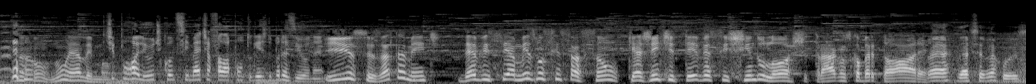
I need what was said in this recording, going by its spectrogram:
Não, não é alemão. Tipo Hollywood quando se mete a falar português do Brasil, né? Isso, exatamente. Deve ser a mesma sensação que a gente teve assistindo Lost. Tragam os cobertores. É, deve ser a mesma coisa.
